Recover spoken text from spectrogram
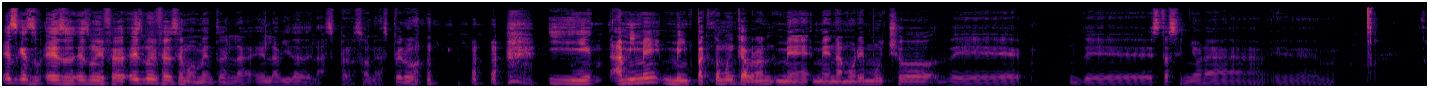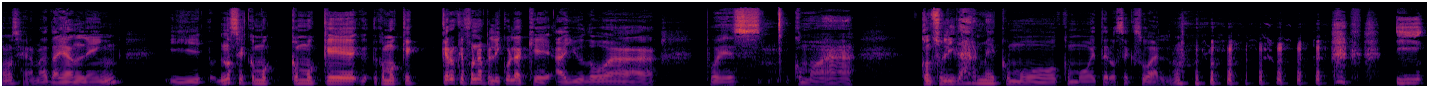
Es que es, es- es muy feo, es muy feo ese momento en la, en la vida de las personas, pero... y a mí me, me impactó muy cabrón, me, me enamoré mucho de, de esta señora... eh, ¿Cómo se llama? Diane Lane. Y no sé, como, como que, como que creo que fue una película que ayudó a, pues, como a consolidarme como, como heterosexual, ¿no? y,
